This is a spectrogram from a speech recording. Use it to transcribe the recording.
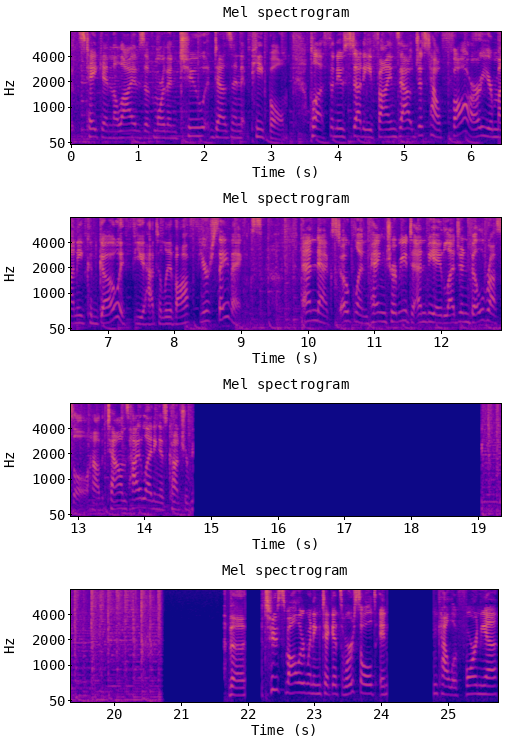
It's taken the lives of more than two dozen people. Plus, a new study finds out just how far your money could go if you had to live off your savings. And next, Oakland paying tribute to NBA legend Bill Russell, how the town's highlighting his contribution. The two smaller winning tickets were sold in California.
